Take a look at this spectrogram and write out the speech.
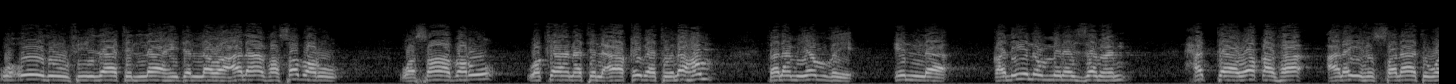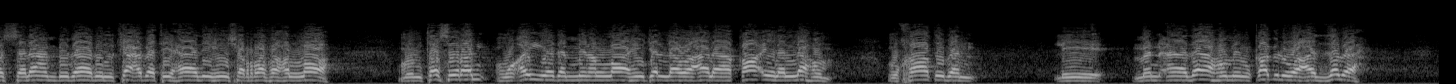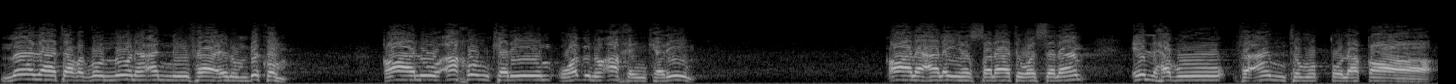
وأوذوا في ذات الله جل وعلا فصبروا وصابروا وكانت العاقبة لهم فلم يمضي إلا قليل من الزمن حتى وقف عليه الصلاة والسلام بباب الكعبة هذه شرفها الله منتصرا مؤيدا من الله جل وعلا قائلا لهم مخاطبا لمن آذاه من قبل وعذبه ماذا تظنون أني فاعل بكم؟ قالوا أخ كريم وابن أخ كريم. قال عليه الصلاة والسلام اذهبوا فأنتم الطلقاء.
